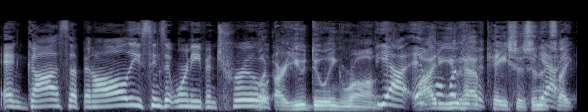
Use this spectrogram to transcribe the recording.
and gossip and all these things that weren't even true. What are you doing wrong? Yeah, it- Why well, do you have you- cases? And yeah, it's like,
